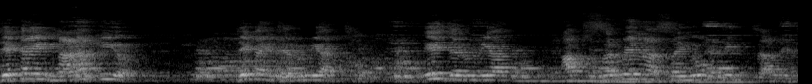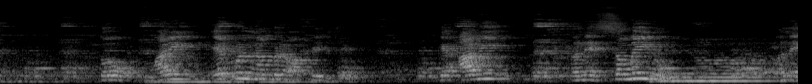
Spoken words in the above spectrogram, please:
જે કાંઈ નાણાકીય, જે કાંઈ જરૂરિયાત છે, એ જરૂરિયાત આપ સર્વેના સહયોગથી ચાલે છે. તો મારી એ પણ નમ્ર અપીલ છે કે આવી અને સમયનું અને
